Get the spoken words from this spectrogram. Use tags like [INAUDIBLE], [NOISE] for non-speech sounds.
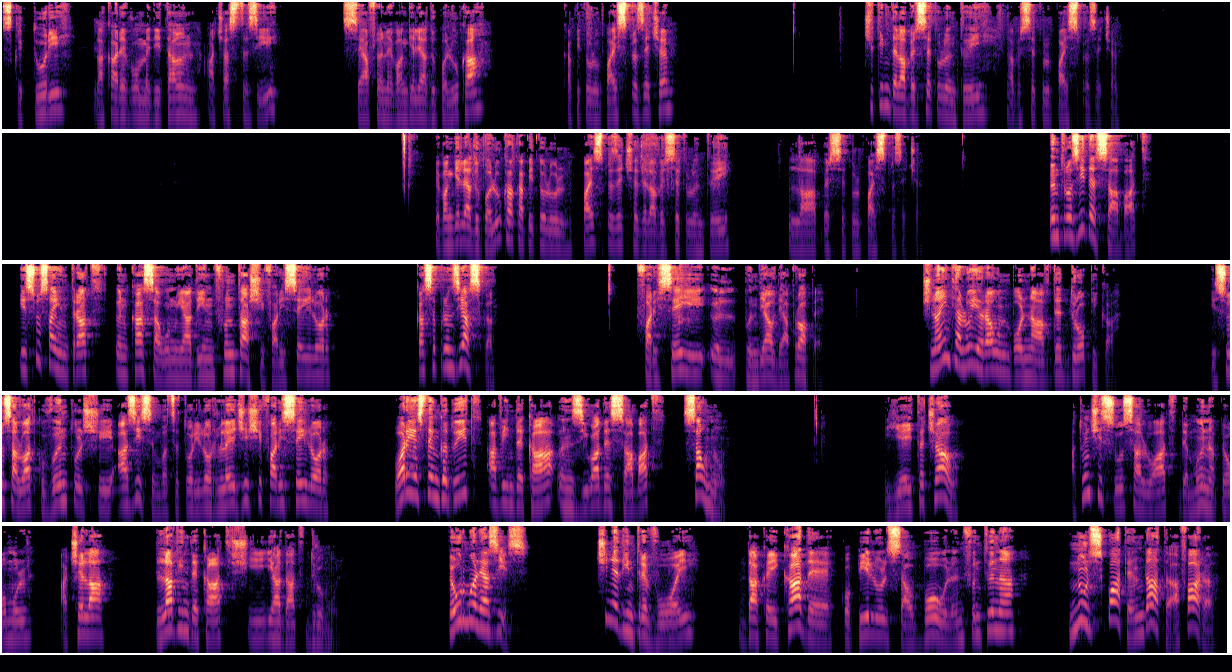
Scripturii la care vom medita în această zi se află în Evanghelia după Luca, capitolul 14. Citim de la versetul 1 la versetul 14. Evanghelia după Luca, capitolul 14, de la versetul 1 la versetul 14. Într-o zi de sabat, Iisus a intrat în casa unuia din fruntașii fariseilor ca să prânzească. Fariseii îl pândeau de aproape. Și înaintea lui era un bolnav de dropică. Iisus a luat cuvântul și a zis învățătorilor legii și fariseilor, Oare este îngăduit a vindeca în ziua de sabat sau nu? Ei tăceau. Atunci Isus a luat de mână pe omul acela, l-a vindecat și i-a dat drumul. Pe urmă le-a zis, cine dintre voi, dacă îi cade copilul sau boul în fântână, nu-l scoate îndată afară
